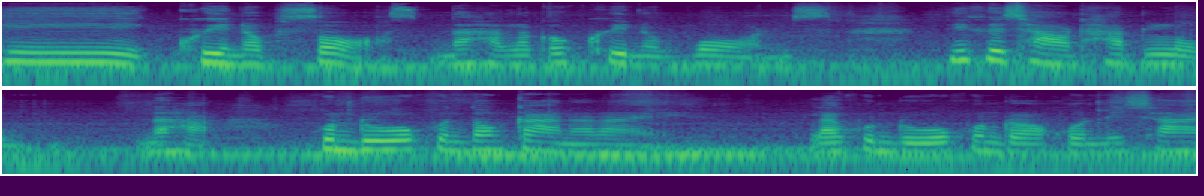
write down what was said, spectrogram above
ที่ queen of swords นะคะแล้วก็ queen of wands นี่คือชาวธาตุลมนะคะคุณรู้ว่าคุณต้องการอะไร และคุณรู้ว่าคุณรอคนที่ใช่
